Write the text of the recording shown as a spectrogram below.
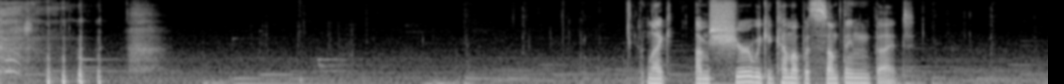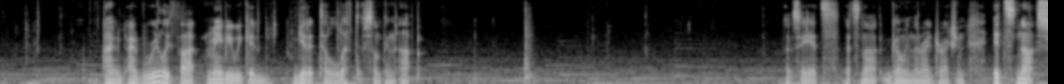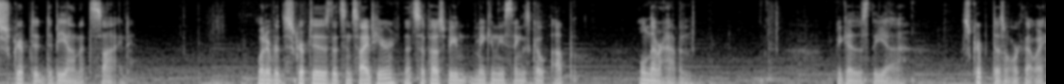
Like, I'm sure we could come up with something, but I, I really thought maybe we could get it to lift something up. Let's see, it's it's not going the right direction. It's not scripted to be on its side. Whatever the script is that's inside here, that's supposed to be making these things go up, will never happen. Because the uh, Script doesn't work that way.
